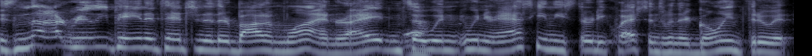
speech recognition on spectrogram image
is not really paying attention to their bottom line, right? And yeah. so when when you're asking these 30 questions, when they're going through it,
